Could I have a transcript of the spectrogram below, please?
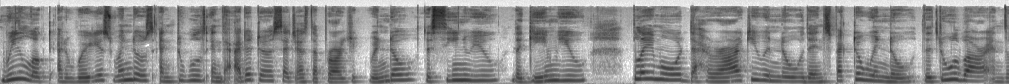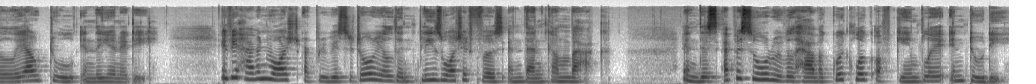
We looked at various windows and tools in the editor such as the project window, the scene view, the game view, play mode, the hierarchy window, the inspector window, the toolbar, and the layout tool in the Unity. If you haven't watched our previous tutorial, then please watch it first and then come back. In this episode, we will have a quick look of gameplay in 2D.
